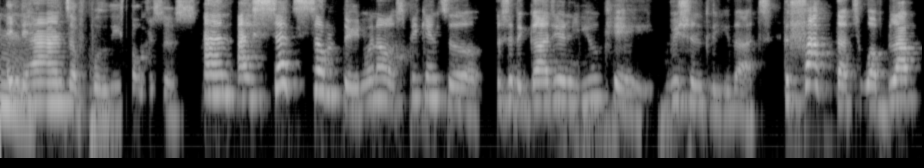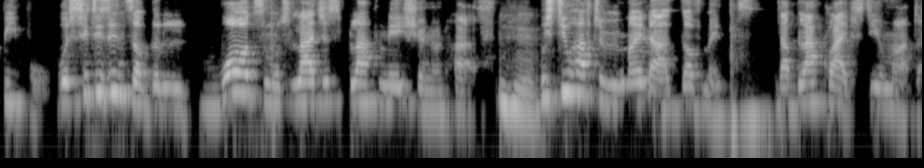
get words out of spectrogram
mm. in the mm. hands of police officers. And I said something when I was speaking to the Guardian UK recently that the fact that we're Black people, we're citizens of the world's most largest Black nation on earth, mm-hmm. we still have to remind our government that Black lives still matter.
